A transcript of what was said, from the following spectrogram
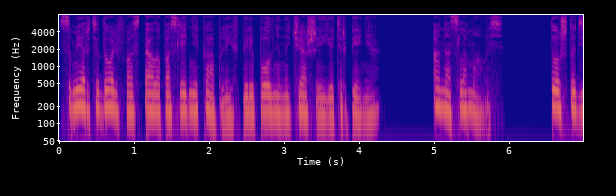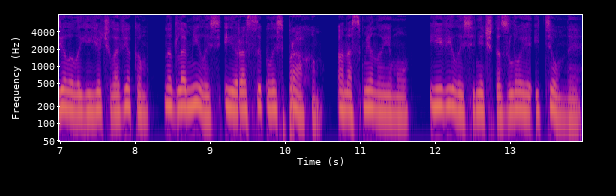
Смерть Дольфа стала последней каплей в переполненной чаше ее терпения. Она сломалась. То, что делало ее человеком, надломилось и рассыпалось прахом, а на смену ему явилось нечто злое и темное,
